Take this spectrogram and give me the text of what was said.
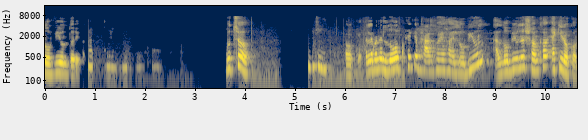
লোবিউল তৈরি করে। বুঝছ? ওকে তাহলে মানে লোব থেকে ভাগ হয়ে হয় লোবিউল আর লোবিউলের সংখ্যাও একই রকম।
